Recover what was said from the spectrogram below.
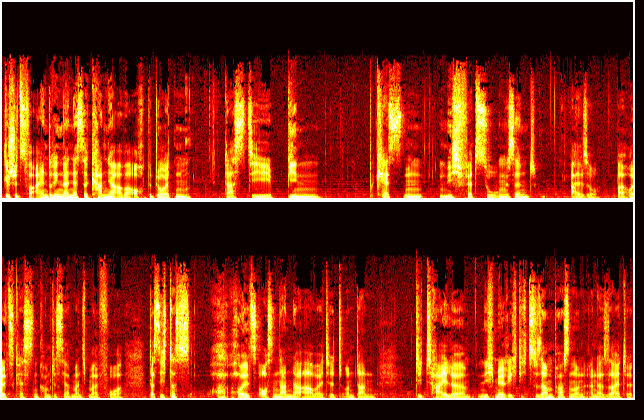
geschützt vor eindringender Nässe kann ja aber auch bedeuten, dass die Bienenkästen nicht verzogen sind. Also bei Holzkästen kommt es ja manchmal vor, dass sich das Holz auseinanderarbeitet und dann die Teile nicht mehr richtig zusammenpassen und an der Seite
